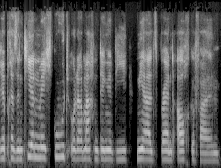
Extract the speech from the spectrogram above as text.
repräsentieren mich gut oder machen Dinge, die mir als Brand auch gefallen.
